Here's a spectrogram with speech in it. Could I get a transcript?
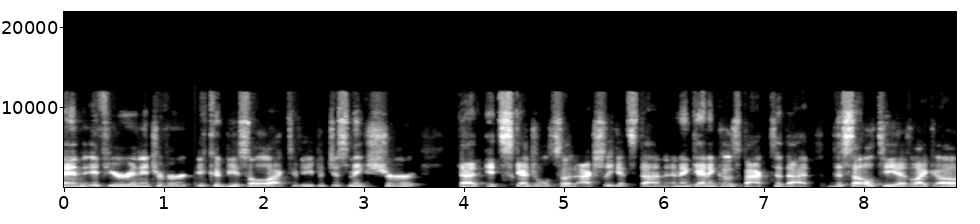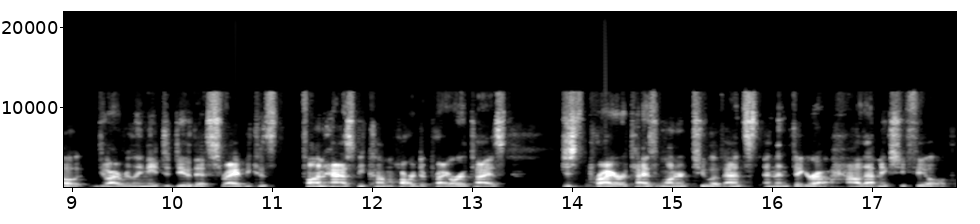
And if you're an introvert, it could be a solo activity, but just make sure that it's scheduled so it actually gets done. And again, it goes back to that the subtlety of like, oh, do I really need to do this? Right. Because fun has become hard to prioritize. Just prioritize one or two events and then figure out how that makes you feel.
